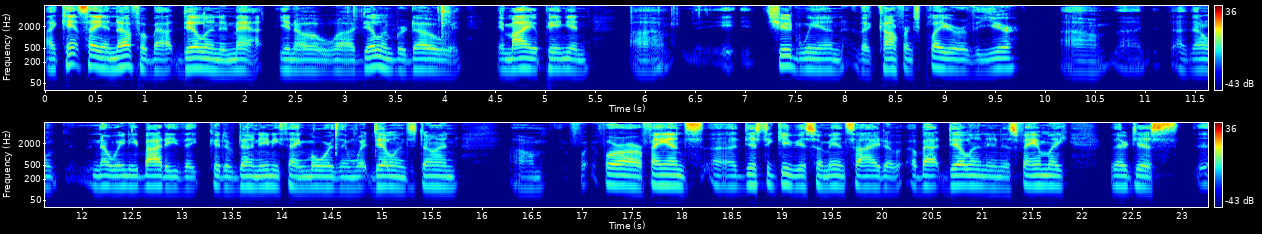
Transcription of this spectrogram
I can't say enough about Dylan and Matt. You know, uh, Dylan Burdeaux, in my opinion, uh, should win the conference player of the year. Um, uh, I don't know anybody that could have done anything more than what Dylan's done. Um, for, our fans, uh, just to give you some insight of, about Dylan and his family, they're just uh,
